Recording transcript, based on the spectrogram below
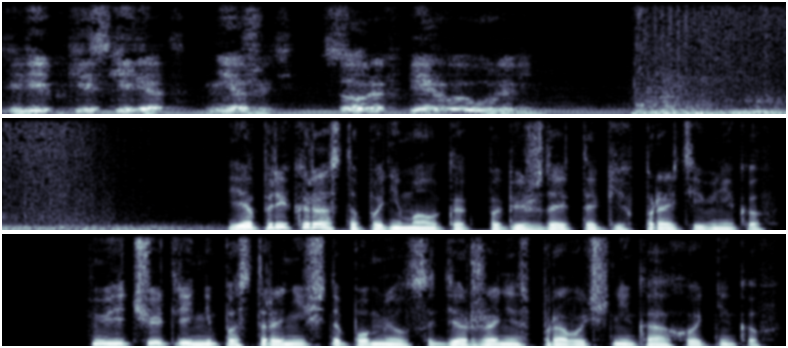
Хлипкий скелет, нежить, 41 уровень. Я прекрасно понимал, как побеждать таких противников, ведь чуть ли не постранично помнил содержание справочника охотников.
